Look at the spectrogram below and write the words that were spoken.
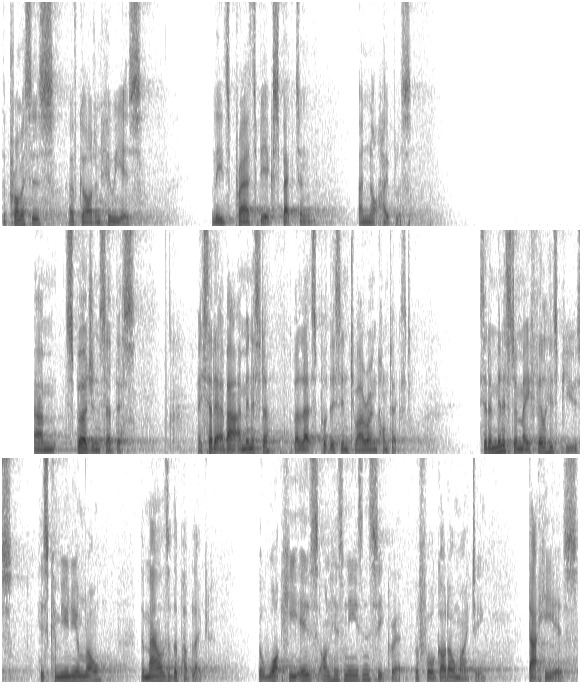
the promises of God and who He is leads prayer to be expectant and not hopeless. Um, Spurgeon said this. He said it about a minister, but let's put this into our own context. He said, A minister may fill his pews, his communion roll, the mouths of the public, but what he is on his knees in secret before God Almighty, that he is,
